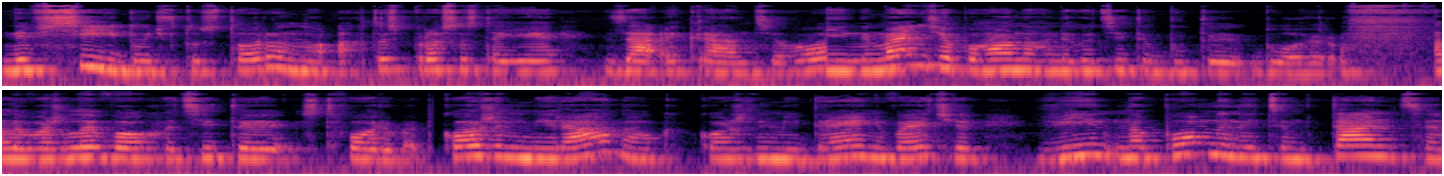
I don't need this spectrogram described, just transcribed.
Не всі йдуть в ту сторону, а хтось просто стає за екран цього. І немає нічого поганого не хотіти бути блогером. Але важливо хотіти створювати. Кожен мій ранок, кожен мій день, вечір він наповнений цим танцем,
